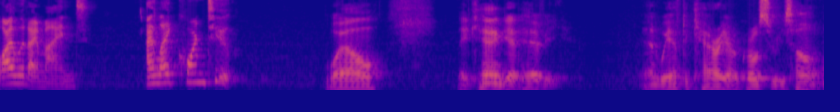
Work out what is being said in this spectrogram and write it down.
Why would I mind? I like corn too. Well, they can get heavy, and we have to carry our groceries home.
